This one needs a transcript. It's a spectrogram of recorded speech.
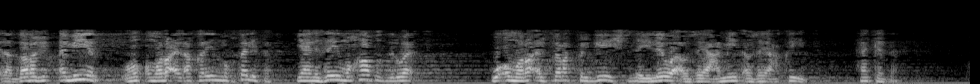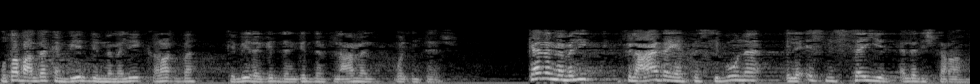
إلى درجة أمير وهم أمراء الأقاليم مختلفة يعني زي محافظ دلوقتي وأمراء الفرق في الجيش زي لواء أو زي عميد أو زي عقيد هكذا. وطبعا ده كان بيدي المماليك رغبة كبيرة جدا جدا في العمل والإنتاج. كان المماليك في العادة ينتسبون إلى اسم السيد الذي اشتراهم.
